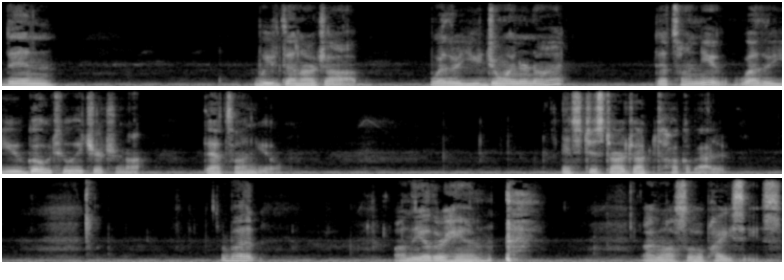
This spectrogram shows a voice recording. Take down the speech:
then we've done our job. Whether you join or not, that's on you. Whether you go to a church or not, that's on you. It's just our job to talk about it. But on the other hand, I'm also a Pisces.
